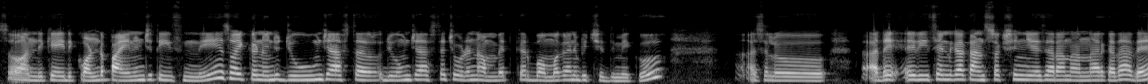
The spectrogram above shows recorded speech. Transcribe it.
సో అందుకే ఇది కొండ పైనుంచి తీసింది. సో ఇక్కడ నుంచి జూమ్ చేస్తారు జూమ్ చేస్తే చూడండి అంబేద్కర్ బొమ్మ కనిపించింది మీకు. అసలు అదే రీసెంట్గా కన్స్ట్రక్షన్ చేశారని అన్నారు కదా అదే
